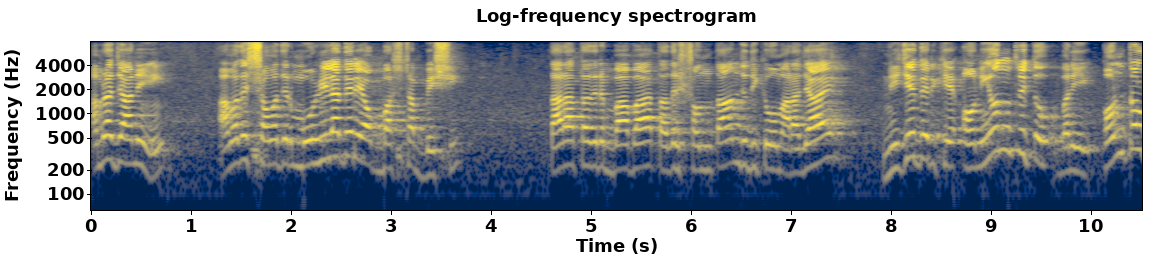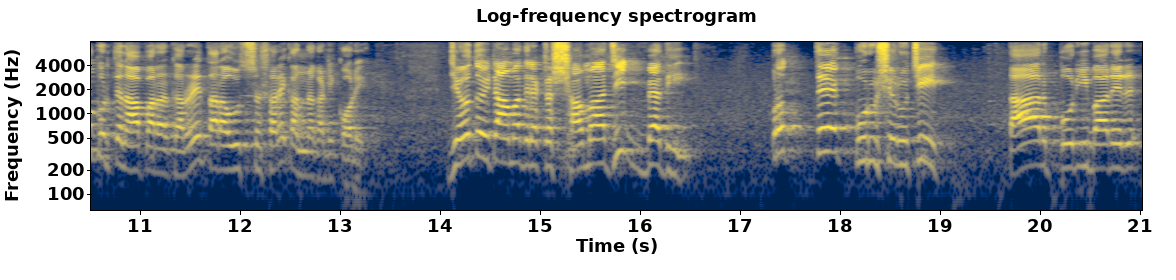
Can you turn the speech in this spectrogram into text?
আমরা জানি আমাদের সমাজের মহিলাদের এই অভ্যাসটা বেশি। তারা তাদের বাবা, তাদের সন্তান যদি কেউ মারা যায়, নিজেদেরকে অনিয়ন্ত্রিত মানে কন্ট্রোল করতে না পারার কারণে তারা উচ্চস্বরে কান্নাকাটি করে। যেহেতু এটা আমাদের একটা সামাজিক ব্যাধি, প্রত্যেক পুরুষের উচিত তার পরিবারের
